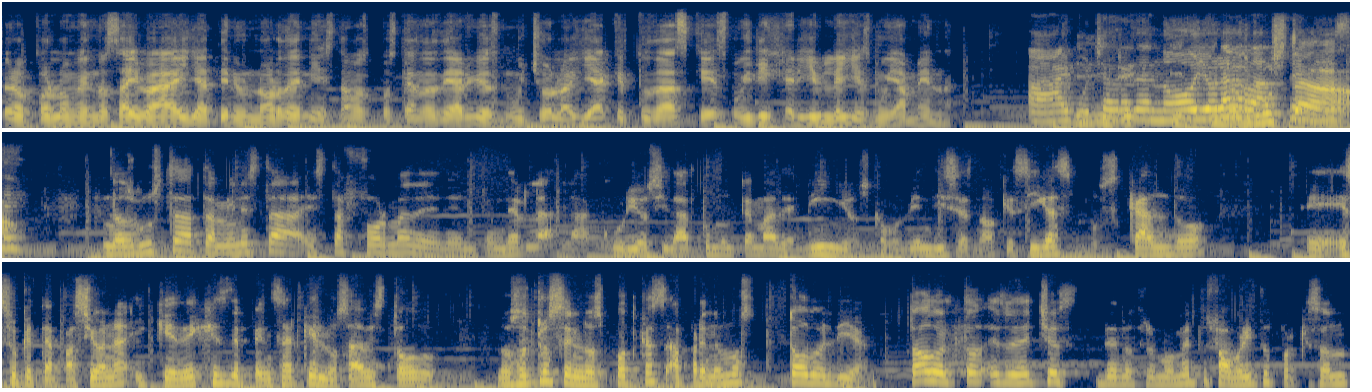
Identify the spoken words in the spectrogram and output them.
pero por lo menos ahí va y ya tiene un orden y estamos posteando diario. Es mucho la guía que tú das, que es muy digerible y es muy amena. Ay, muchas gracias. No, yo la verdad gusta, Nos gusta también esta, esta forma de, entender la, curiosidad como un tema de niños, como bien dices, ¿no? Que sigas buscando eh, eso que te apasiona y que dejes de pensar que lo sabes todo. Nosotros en los podcasts aprendemos todo el día, todo el todo, de hecho es de nuestros momentos favoritos porque son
